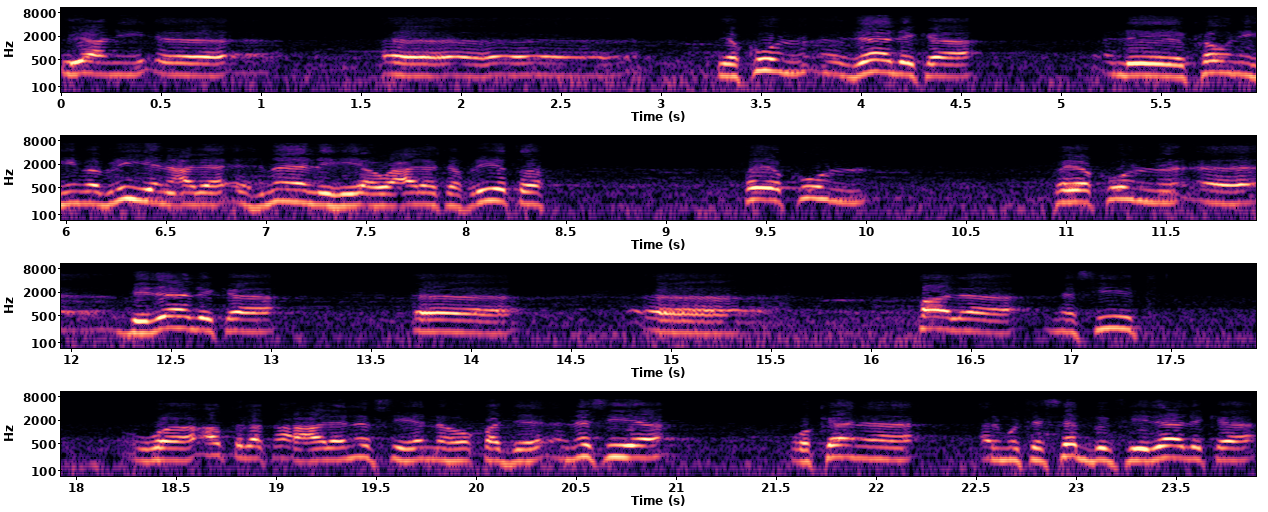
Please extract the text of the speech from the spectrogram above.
يعني آه، آه، يكون ذلك لكونه مبنيا على إهماله أو على تفريطه فيكون فيكون آه، بذلك قال نسيت وأطلق على نفسه أنه قد نسي وكان المتسبب في ذلك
